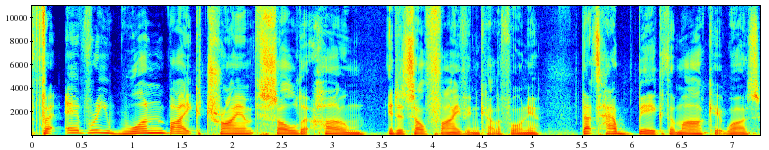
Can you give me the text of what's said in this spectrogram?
for every one bike Triumph sold at home, it'd sell five in California. That's how big the market was.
